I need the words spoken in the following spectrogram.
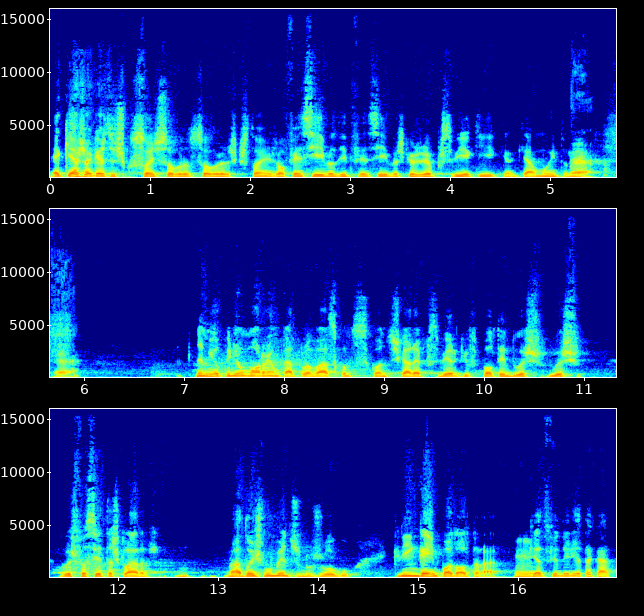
é que haja estas discussões sobre, sobre as questões ofensivas e defensivas, que eu já percebi aqui que, que há muito, não é? é. Na minha opinião, morrem um bocado pela base quando se, quando se chegar a perceber que o futebol tem duas, duas, duas facetas claras. Há dois momentos no jogo que ninguém pode alterar, hum. que é defender e atacar.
